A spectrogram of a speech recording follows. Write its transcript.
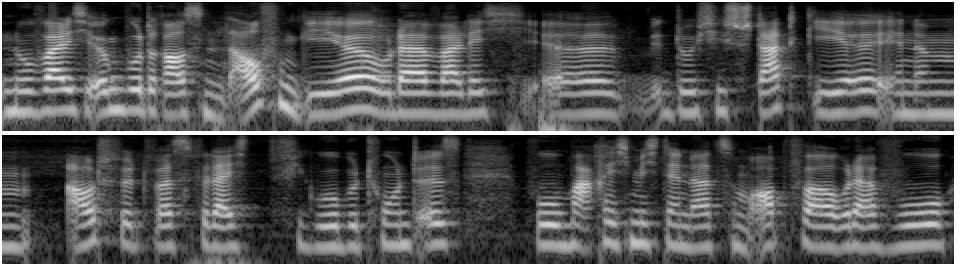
nur weil ich irgendwo draußen laufen gehe oder weil ich äh, durch die Stadt gehe in einem Outfit, was vielleicht figurbetont ist, wo mache ich mich denn da zum Opfer oder wo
